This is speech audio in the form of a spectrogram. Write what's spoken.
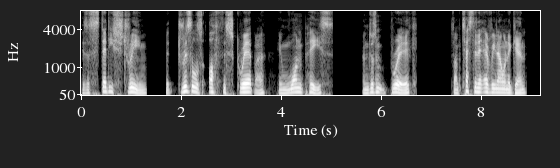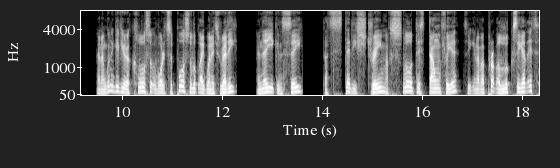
is a steady stream that drizzles off the scraper in one piece and doesn't break. So I'm testing it every now and again. And I'm going to give you a close up of what it's supposed to look like when it's ready. And there you can see that steady stream. I've slowed this down for you so you can have a proper look see at it.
